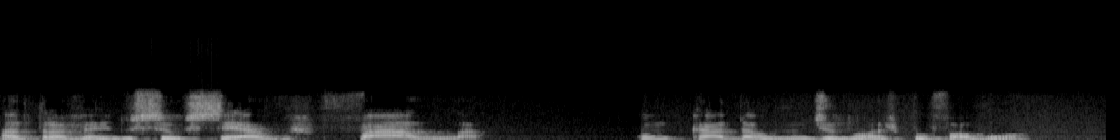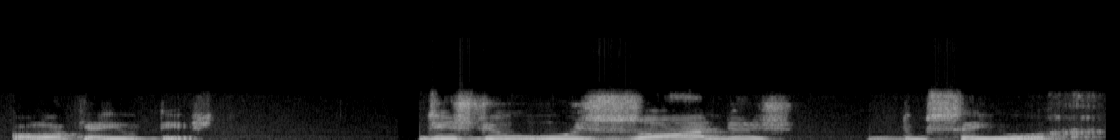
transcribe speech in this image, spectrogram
através dos seus servos, fala com cada um de nós. Por favor, coloque aí o texto. Diz que os olhos do Senhor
